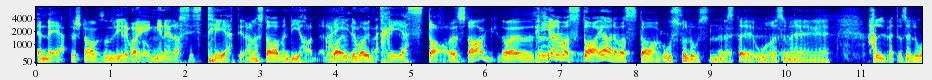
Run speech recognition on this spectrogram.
en meter stav. Sånn liten, det var jo sånn- ingen elastisitet i denne staven de hadde. Det var, Nei, det var jo en det var trestav. en stag. Det var, Ja, det var stag. Ja, det var stag. Oslo-losen-ordet som er Helvete, så lo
